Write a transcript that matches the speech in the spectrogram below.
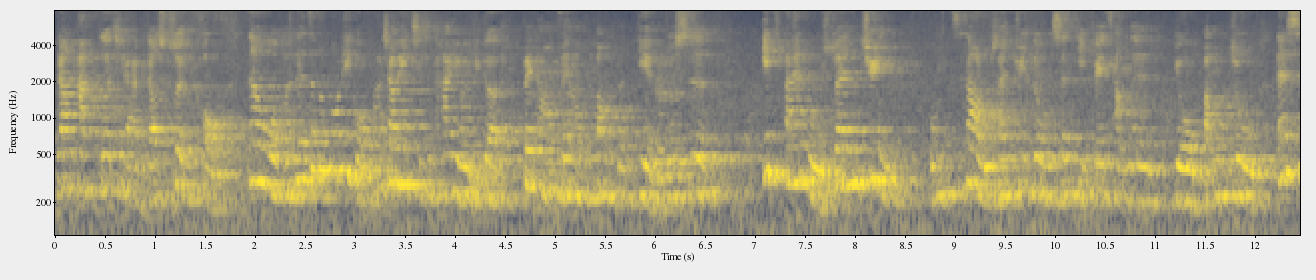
让它喝起来比较顺口。那我们的这个诺丽果发酵液，其实它有一个非常非常棒的点，就是一般乳酸菌，我们知道乳酸菌对我们身体非常的有帮助，但是。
